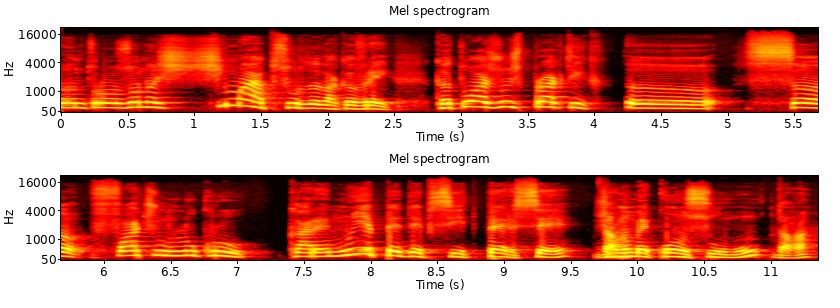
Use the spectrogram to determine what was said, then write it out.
într-o zonă și mai absurdă, dacă vrei. Că tu ajungi, practic, uh, să faci un lucru care nu e pedepsit per se, și Da. anume consumul, Da.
